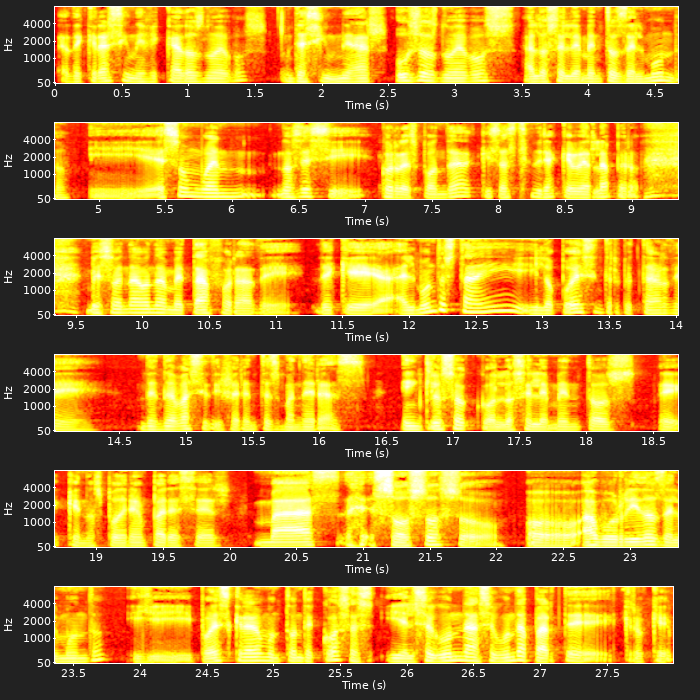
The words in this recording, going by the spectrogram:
de crear significados nuevos, de asignar usos nuevos a los elementos del mundo. Y es un buen, no sé si corresponda, quizás tendría que verla, pero me suena una metáfora de, de que el mundo está ahí y lo puedes interpretar de, de nuevas y diferentes maneras incluso con los elementos eh, que nos podrían parecer más sosos o, o, aburridos del mundo. Y puedes crear un montón de cosas. Y el segunda segunda parte creo que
